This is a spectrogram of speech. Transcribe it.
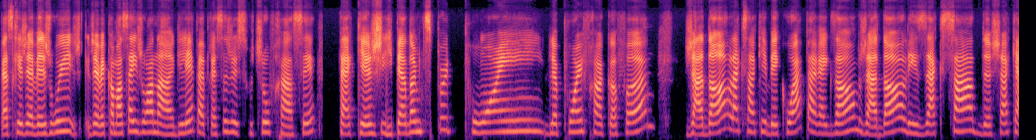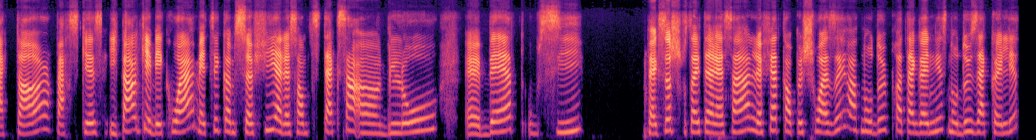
parce que j'avais joué, j'avais commencé à y jouer en anglais, puis après ça, j'ai switché au français. Fait que j'ai perdu un petit peu de point, le point francophone. J'adore l'accent québécois, par exemple. J'adore les accents de chaque acteur parce que il parle québécois, mais tu sais, comme Sophie, elle a son petit accent anglo, euh, Bette aussi. Fait que ça, je trouve ça intéressant. Le fait qu'on peut choisir entre nos deux protagonistes, nos deux acolytes.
